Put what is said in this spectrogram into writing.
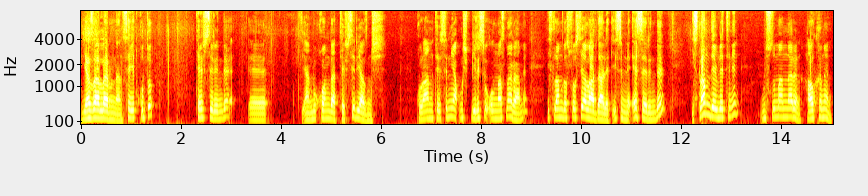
yazarlarından Seyit Kutup tefsirinde e, yani bu konuda tefsir yazmış, Kur'an'ın tefsirini yapmış birisi olmasına rağmen İslam'da Sosyal Adalet isimli eserinde İslam devletinin Müslümanların, halkının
